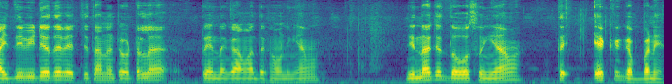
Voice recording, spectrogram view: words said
ਅੱਜ ਦੀ ਵੀਡੀਓ ਦੇ ਵਿੱਚ ਤੁਹਾਨੂੰ ਟੋਟਲ ਤਿੰਨ ਗਾਵਾਂ ਦਿਖਾਉਣੀਆਂ ਵਾ। ਜਿਨ੍ਹਾਂ 'ਚ ਦੋ ਸੂਈਆਂ ਵਾ ਤੇ ਇੱਕ ਗੱਬਣ ਆ।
